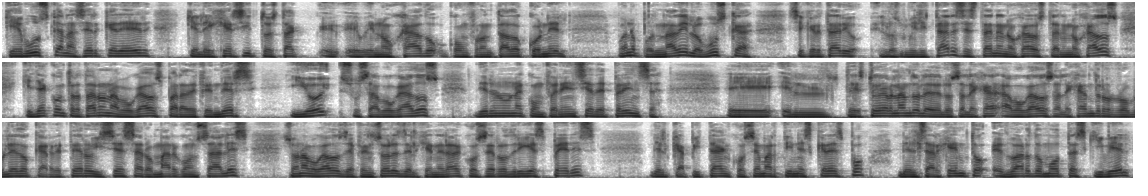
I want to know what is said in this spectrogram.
que buscan hacer creer que el ejército está eh, eh, enojado o confrontado con él. Bueno, pues nadie lo busca, secretario. Los militares están enojados, enojados que ya contrataron abogados para defenderse y hoy sus abogados dieron una conferencia de prensa. Eh, te estoy hablando de los abogados Alejandro Robledo Carretero y César Omar González, son abogados defensores del general José Rodríguez Pérez, del capitán José Martínez Crespo, del sargento Eduardo Mota Esquivel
